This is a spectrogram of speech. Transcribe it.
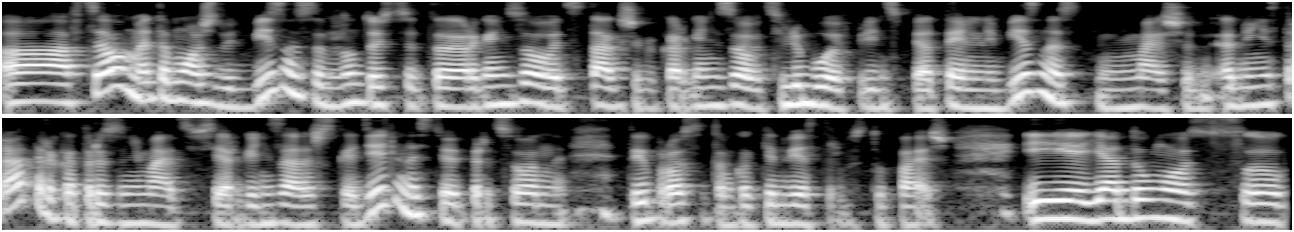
А, В целом это может быть бизнесом, ну то есть это организовывается так же, как организовывается любой, в принципе, отельный бизнес. Ты понимаешь, администратор, который занимается всей организаторской деятельностью операционной, ты просто там как инвестор выступаешь. И я думаю, с э,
